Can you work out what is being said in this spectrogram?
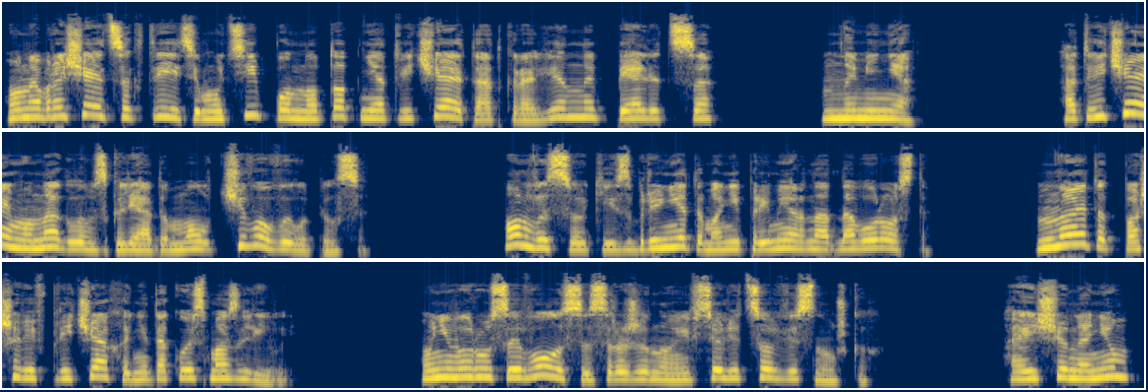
Он обращается к третьему типу, но тот не отвечает, а откровенно пялится на меня. Отвечаю ему наглым взглядом, мол, чего вылупился. Он высокий, с брюнетом они примерно одного роста. Но этот пошире в плечах и не такой смазливый. У него русые волосы с и все лицо в веснушках. А еще на нем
